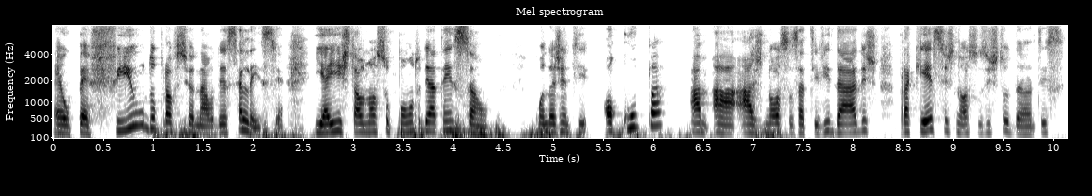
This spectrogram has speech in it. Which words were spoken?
É o perfil do profissional de excelência. E aí está o nosso ponto de atenção. Quando a gente ocupa a, a, as nossas atividades para que esses nossos estudantes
